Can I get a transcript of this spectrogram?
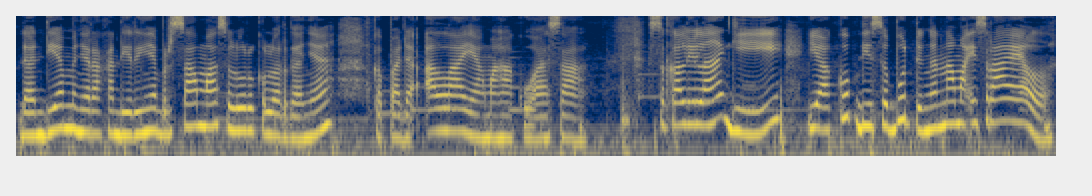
dan dia menyerahkan dirinya bersama seluruh keluarganya kepada Allah yang Maha Kuasa. Sekali lagi, Yakub disebut dengan nama Israel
